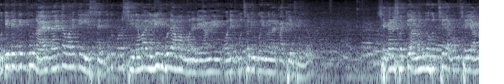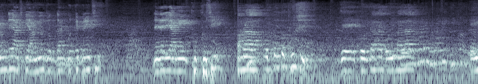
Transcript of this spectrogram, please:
অতীতে কিন্তু নায়ক নায়িকা অনেকেই এসছেন, কিন্তু কোনো সিনেমা রিলিজ বলে আমার মনে নেই। আমি অনেক বছরই বইমেলা কাটিয়ে ফেললাম। সেখানে সত্যি আনন্দ হচ্ছে এবং সেই আনন্দে আজকে আমিও যোগদান করতে পেরেছি। নেতাজি, আমি খুব খুশি। আমরা অত্যন্ত খুশি যে কলকাতা বইমেলার এই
